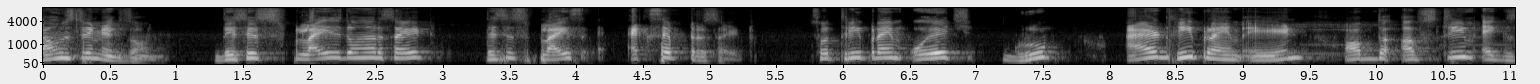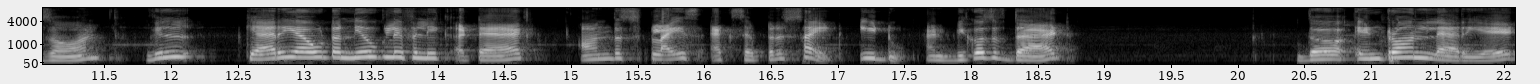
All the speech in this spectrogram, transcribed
downstream exon this is splice donor site this is splice acceptor site so 3 prime OH group at 3 prime end of the upstream exon will carry out a nucleophilic attack on the splice acceptor site E2 and because of that the intron lariat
